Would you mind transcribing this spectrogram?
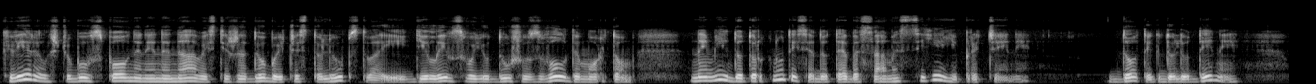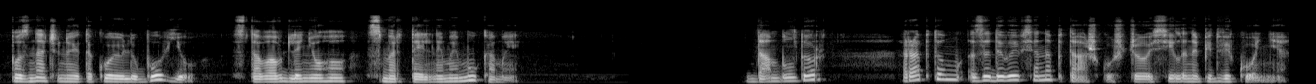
Квірел, що був сповнений ненависті, жадоби й чистолюбства і ділив свою душу з Волдемортом, не міг доторкнутися до тебе саме з цієї причини. Дотик до людини, позначеної такою любов'ю, ставав для нього смертельними муками. Дамблдор раптом задивився на пташку, що сіла на підвіконня,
